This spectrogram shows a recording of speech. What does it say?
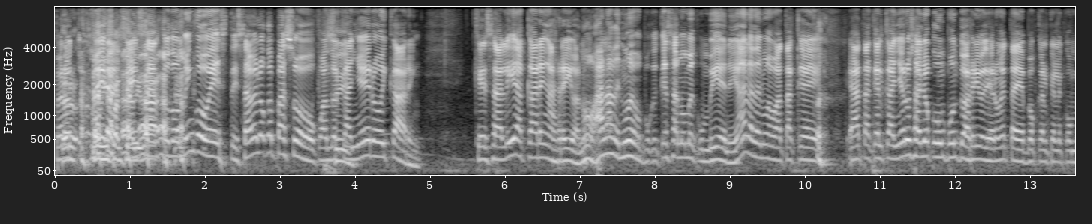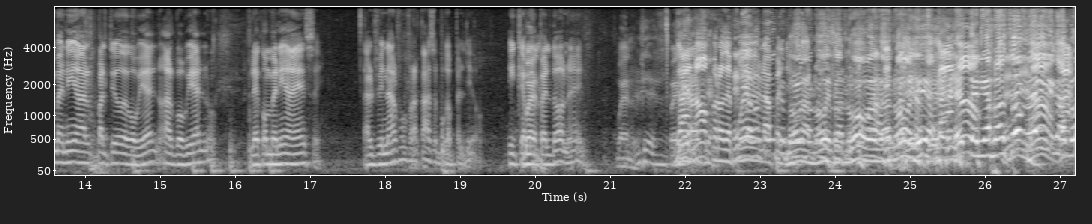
Pero, pero mira, en. Santo Domingo Este, ¿sabe lo que pasó cuando Sí. el Cañero y Karen? Que salía Karen arriba. No, hala de nuevo, porque que esa no me conviene. Y hala de nuevo hasta que hasta que el Cañero salió con un punto arriba y dijeron esta época el que le convenía al partido de gobierno, al gobierno, le convenía a ese. Al final fue un fracaso porque perdió. Y que Bueno. me perdone él. Bueno, pues Ganó, gracias. pero después la perdió. No, ganó, él ganó, él ganó. Él tenía razón, ga- ganó.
